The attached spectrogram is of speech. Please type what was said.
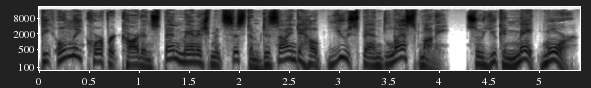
the only corporate card and spend management system designed to help you spend less money so you can make more.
